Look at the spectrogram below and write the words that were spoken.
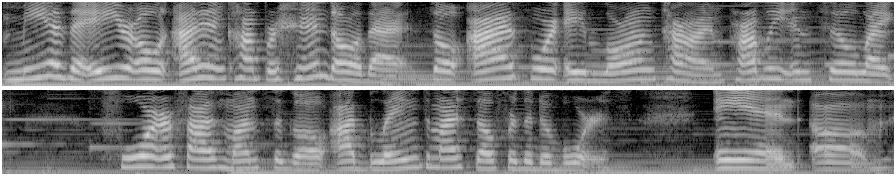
me as an eight year old i didn't comprehend all that. So i for a long time probably until like four or five months ago i blamed myself for the divorce. And um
